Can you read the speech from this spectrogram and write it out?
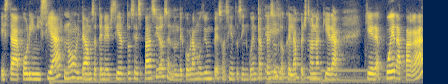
está por iniciar, ¿no? Ahorita vamos a tener ciertos espacios en donde cobramos de un peso a 150 pesos lo que la persona quiera quiera, pueda pagar.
